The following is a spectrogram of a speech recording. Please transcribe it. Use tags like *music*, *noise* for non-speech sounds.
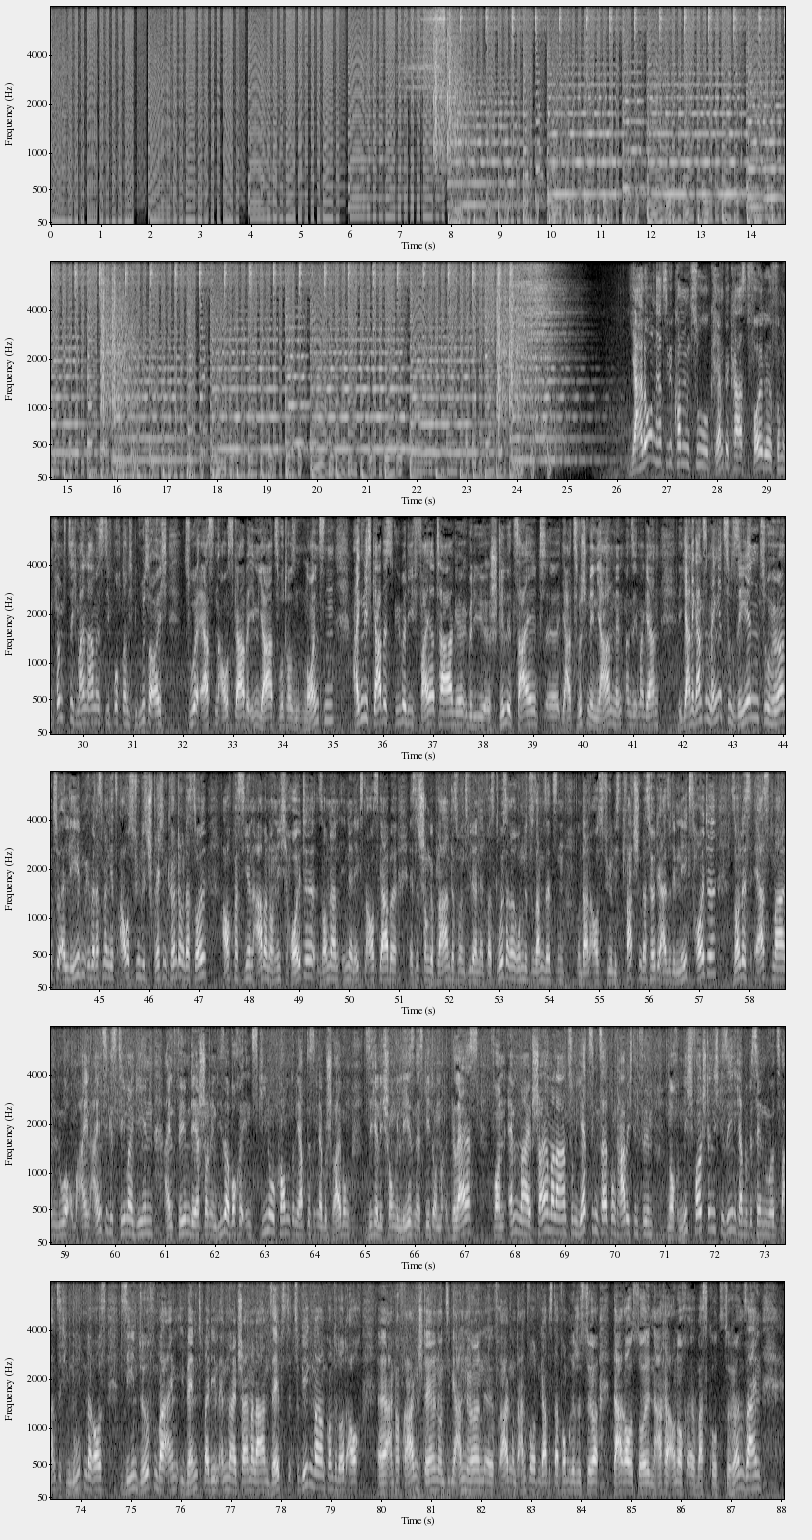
Herzlich willkommen zu Krempelcast Folge 55. Mein Name ist Steve Buchter und ich begrüße euch zur ersten Ausgabe im Jahr 2019. Eigentlich gab es über die Feiertage, über die stille Zeit, äh, ja, zwischen den Jahren nennt man sie immer gern, ja, eine ganze Menge zu sehen, zu hören, zu erleben, über das man jetzt ausführlich sprechen könnte. Und das soll auch passieren, aber noch nicht heute, sondern in der nächsten Ausgabe. Es ist schon geplant, dass wir uns wieder in etwas größerer Runde zusammensetzen und dann ausführlich quatschen. Das hört ihr also demnächst. Heute soll es erstmal nur um ein einziges Thema gehen. Ein Film, der schon in dieser Woche ins Kino kommt. Und ihr habt es in der Beschreibung sicherlich schon gelesen. Es geht um Glass von M. Night Shyamalan. Zum jetzigen Zeitpunkt habe ich den Film noch nicht vollständig gesehen. Ich habe bisher nur 20 Minuten daraus sehen dürfen bei einem Event, bei dem M. Night Shyamalan selbst zugegen war und konnte dort auch äh, ein paar Fragen stellen und sie mir anhören. Äh, Fragen und Antworten gab es da vom Regisseur. Daraus soll nachher auch noch äh, was kurz zu hören sein.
